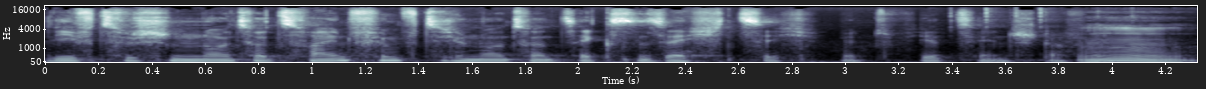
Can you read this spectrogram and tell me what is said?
lief zwischen 1952 und 1966 mit 14 Staffeln. Mm,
